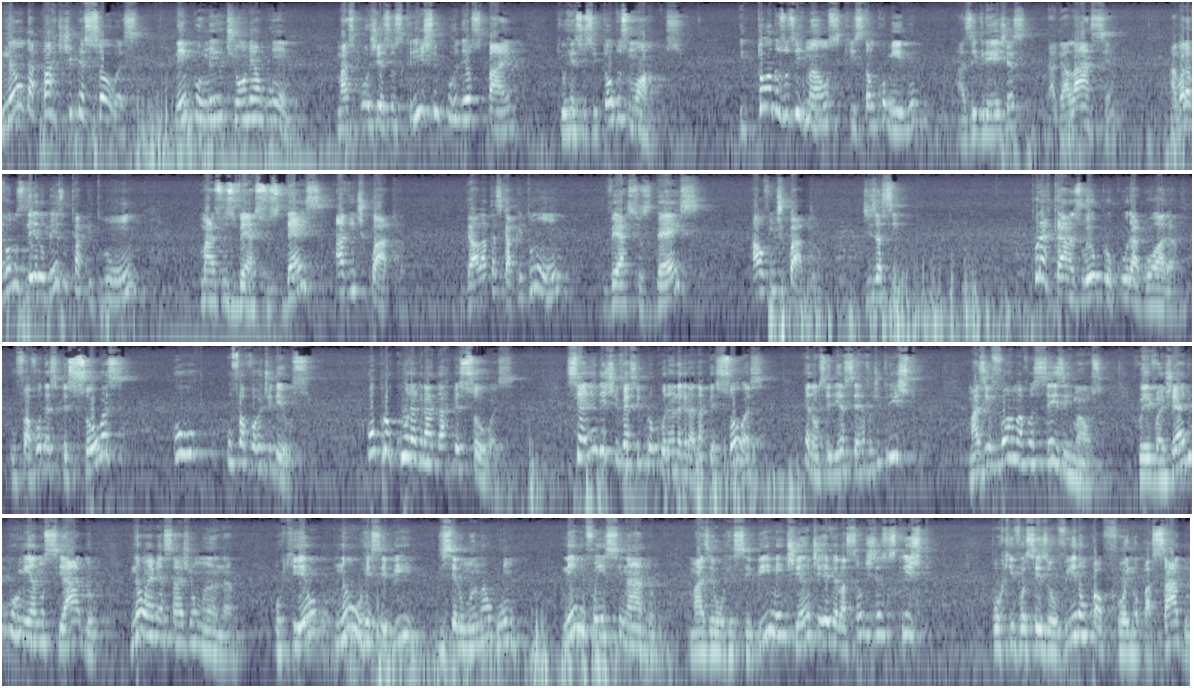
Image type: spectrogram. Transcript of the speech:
não da parte de pessoas, nem por meio de homem algum, mas por Jesus Cristo e por Deus Pai, que o ressuscitou dos mortos, e todos os irmãos que estão comigo, as igrejas da Galácia. Agora vamos ler o mesmo capítulo 1, mas os versos 10 a 24. Gálatas capítulo 1, versos 10 ao 24. Diz assim: Por acaso eu procuro agora o favor das pessoas ou o favor de Deus? Ou procuro agradar pessoas? Se ainda estivesse procurando agradar pessoas, eu não seria servo de Cristo. Mas informo a vocês, irmãos, o evangelho por mim anunciado não é mensagem humana, porque eu não o recebi de ser humano algum, nem me foi ensinado, mas eu o recebi mediante revelação de Jesus Cristo. Porque vocês ouviram qual foi no passado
